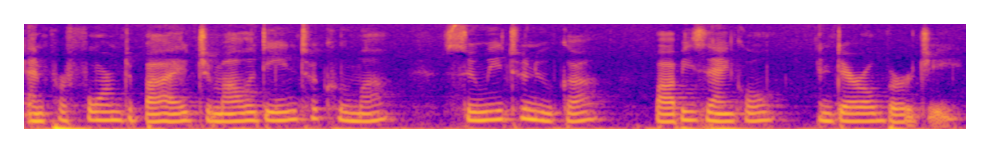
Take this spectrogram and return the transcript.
and performed by Jamaaladeen Tacuma, Sumi Tonooka, Bobby Zankel, and Daryl Burgee.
